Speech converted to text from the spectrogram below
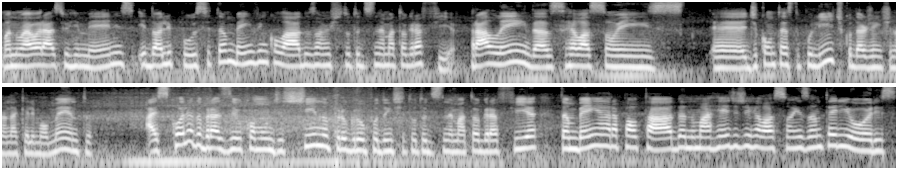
Manuel Horácio Jimenez e Dolly Pussi, também vinculados ao Instituto de Cinematografia. Para além das relações é, de contexto político da Argentina naquele momento, a escolha do Brasil como um destino para o grupo do Instituto de Cinematografia também era pautada numa rede de relações anteriores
